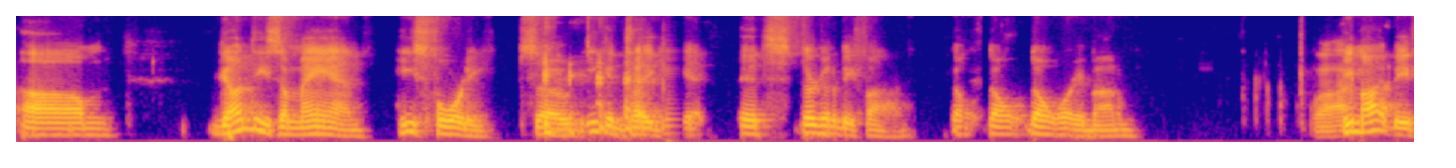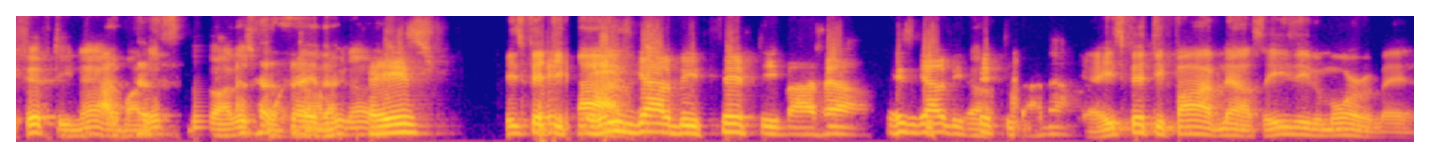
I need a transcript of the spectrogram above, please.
um, Gundy's a man. He's forty, so he can take it. It's they're going to be fine. Don't don't don't worry about him. Well, he I, might be fifty now by this by this point. Who He's He's 55. He's got to be 50 by now. He's got to be 50 by now. Yeah, he's 55 now, so he's even more of a man.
